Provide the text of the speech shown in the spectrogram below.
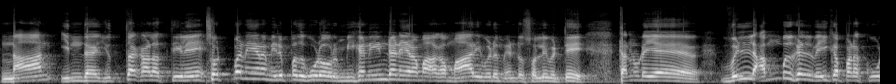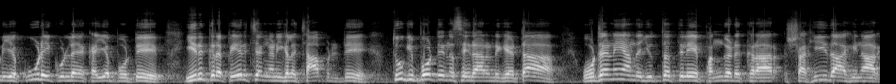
நான் இந்த யுத்த காலத்திலே சொற்ப நேரம் இருப்பது கூட ஒரு மிக நீண்ட நேரமாக மாறிவிடும் என்று சொல்லிவிட்டு தன்னுடைய வில் அம்புகள் வைக்கப்படக்கூடிய கூடைக்குள்ளே கையை போட்டு இருக்கிற பேரிச்சங்கனிகளை சாப்பிட்டுட்டு தூக்கி போட்டு என்ன செய்கிறாருன்னு கேட்டால் உடனே அந்த யுத்தத்திலே பங்கெடுக்கிறார் ஷஹீத் ஷஹீதாகினார்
